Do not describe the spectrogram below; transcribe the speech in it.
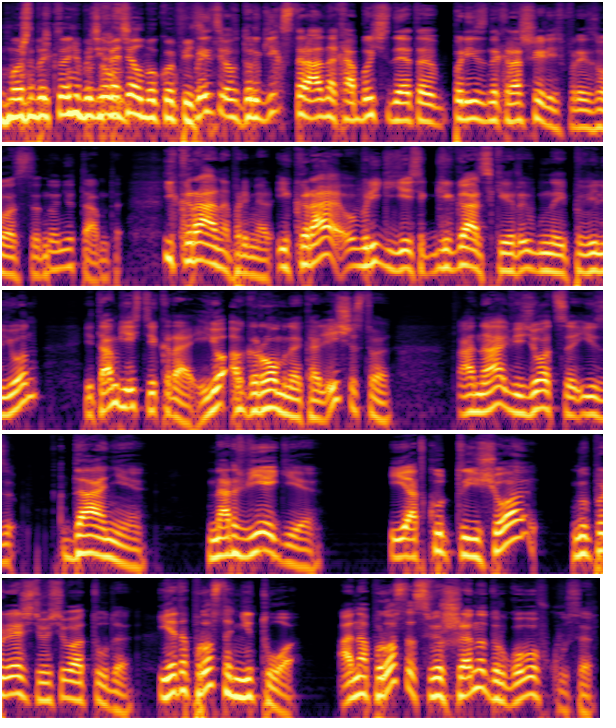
Может быть, кто-нибудь и Ну, хотел бы В купить. принципе, в других странах обычно это признак расширить производство, но не там-то. Икра, например. Икра, в Риге есть гигантский рыбный павильон, и там есть икра. Ее огромное количество. Она везется из Дании, Норвегии и откуда-то еще, ну, прежде всего оттуда. И это просто не то. Она просто совершенно другого вкуса.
